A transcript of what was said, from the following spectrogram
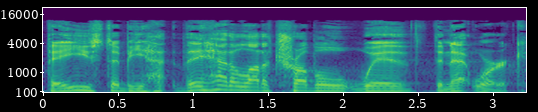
they used to be they had a lot of trouble with the network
